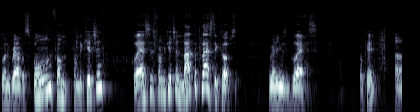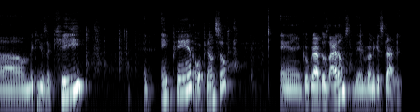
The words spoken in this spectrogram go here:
go and grab a spoon from from the kitchen glasses from the kitchen, not the plastic cups. We're to use glass. Okay? Um, we can use a key, an ink pen, or a pencil, and go grab those items. Then we're going to get started.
